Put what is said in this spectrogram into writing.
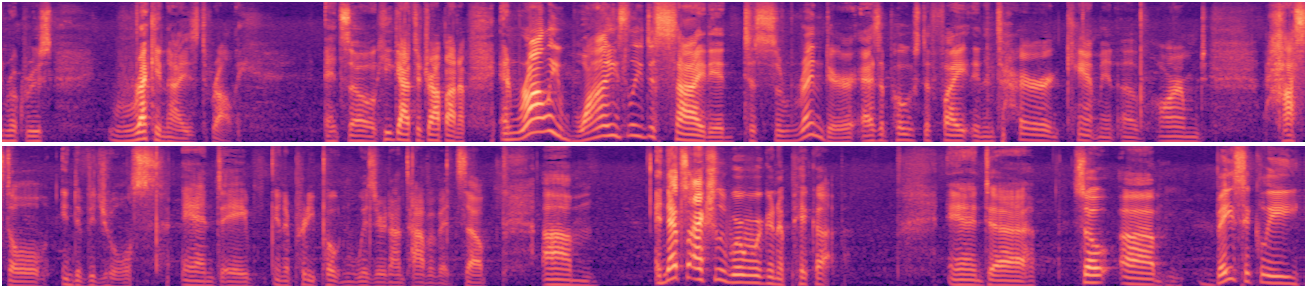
in Rookroost, recognized Raleigh. And so he got to drop on him. And Raleigh wisely decided to surrender as opposed to fight an entire encampment of armed, hostile individuals and a and a pretty potent wizard on top of it. So, um, and that's actually where we're going to pick up. And uh, so, um, basically,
